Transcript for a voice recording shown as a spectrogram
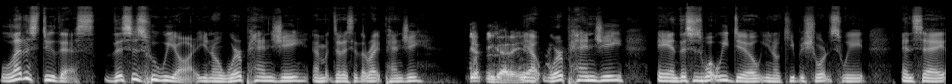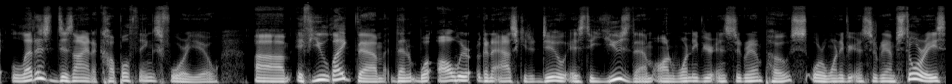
Let us do this. This is who we are. You know, we're Penji. Did I say that right, Penji? Yep, you got it. Yeah. yeah, we're Penji, and this is what we do. You know, keep it short and sweet, and say, let us design a couple things for you um, if you like them, then what all we're going to ask you to do is to use them on one of your Instagram posts or one of your Instagram stories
